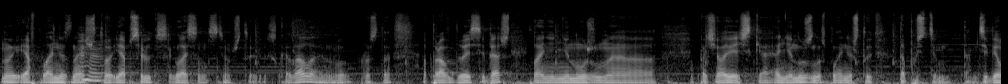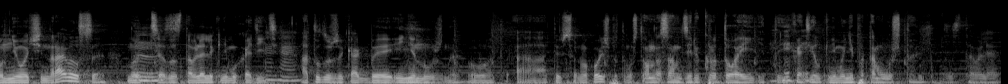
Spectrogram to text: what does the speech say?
Ну, я в плане, знаешь, что я абсолютно согласен с тем, что ты сказала, ну, просто оправдывая себя, что в плане не нужно по-человечески, а не нужно в плане, что, допустим, там тебе он не очень нравился, но тебя заставляли к нему ходить, а тут уже как бы и не нужно, вот, а ты все равно ходишь, потому что он на самом деле крутой, и ты ходил к нему не потому, что заставляют.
